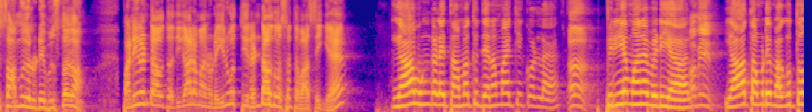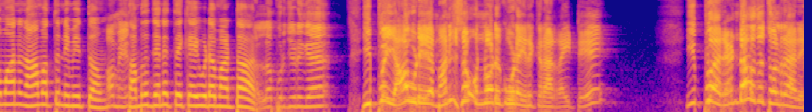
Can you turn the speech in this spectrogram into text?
சாமுவேலுடைய புஸ்தகம். பன்னிரெண்டாவது அதிகாரம் அதனுடைய இருபத்தி ரெண்டாவது வருஷத்தை வாசிங்க. யா உங்களை தமக்கு ஜனமாக்கிக் கொள்ள ஆ, பிரியமானபடியால் யா தம்முடைய மகத்துவமான நாமத்து நிமித்தம். தமது ஜனத்தை கைவிட மாட்டார். நல்லா புரிஞ்சுடுங்க இப்ப யாவுடைய மனுஷன் உன்னோடு கூட இருக்கிறார் ரைட்டு? இப்ப ரெண்டாவது சொல்றாரு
